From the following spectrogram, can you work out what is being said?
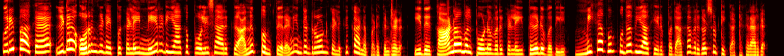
குறிப்பாக இட ஒருங்கிணைப்புகளை நேரடியாக போலீசாருக்கு அனுப்பும் திறன் இந்த ட்ரோன்களுக்கு காணப்படுகின்றன. இது காணாமல் போனவர்களை தேடுவதில் மிகவும் உதவியாக இருப்பதாக அவர்கள் சுட்டிக்காட்டுகிறார்கள்.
